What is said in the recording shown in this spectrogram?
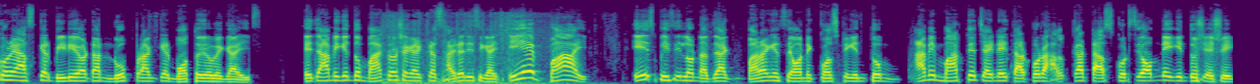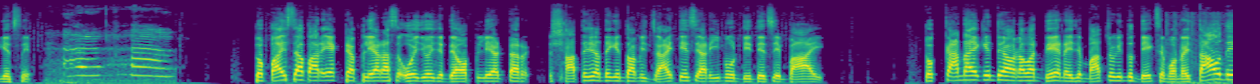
করে আজকের ভিডিওটা নো প্রাঙ্কের মতোই হবে গাইস এই যে, আমি কিন্তু মাইক্রোসাকে একটা সাইডে দিছি গাইস এ ভাই এসপি ছিল না, যাক, মারা গেছে, অনেক কষ্টে, কিন্তু আমি মারতে চাই নাই, তারপর হালকা টাচ করছি, অমনি কিন্তু শেষ হয়ে গেছে। তো বাইসাপ আর একটা প্লেয়ার আছে ওই ওই যে দেওয়া প্লেয়ারটার সাথে সাথে কিন্তু আমি যাইতেছি আর ইমোট দিতেছি ভাই তো কানায় কিন্তু এখন আমার দে নাই যে মাত্র কিন্তু দেখছে মনে হয় তাও দে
